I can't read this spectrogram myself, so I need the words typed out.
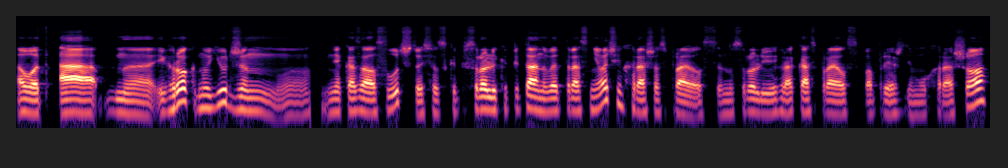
Вот. А э, игрок, ну, Юджин, э, мне казалось лучше. То есть вот с, ролью капитана в этот раз не очень хорошо справился, но с ролью игрока справился по-прежнему хорошо.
